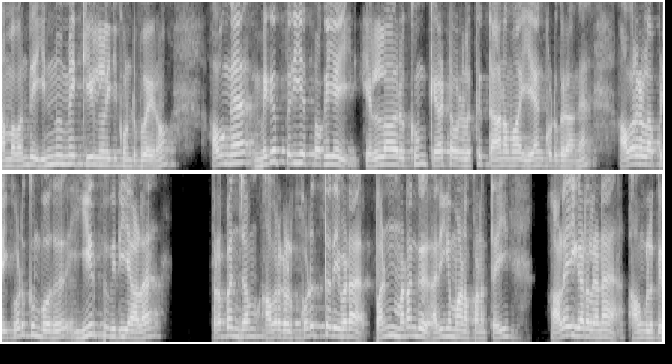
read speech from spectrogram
நம்ம வந்து இன்னுமே கீழ்நிலைக்கு கொண்டு போயிடும் அவங்க மிகப்பெரிய தொகையை எல்லாருக்கும் கேட்டவர்களுக்கு தானமாக ஏன் கொடுக்குறாங்க? அவர்கள் அப்படி கொடுக்கும்போது ஈர்ப்பு விதியால் பிரபஞ்சம் அவர்கள் கொடுத்ததை விட பன்மடங்கு அதிகமான பணத்தை அலைகடலென அவங்களுக்கு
